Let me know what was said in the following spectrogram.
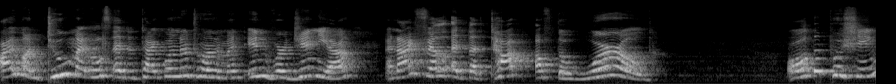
I won two medals at the Taekwondo tournament in Virginia and I fell at the top of the world. All the pushing,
